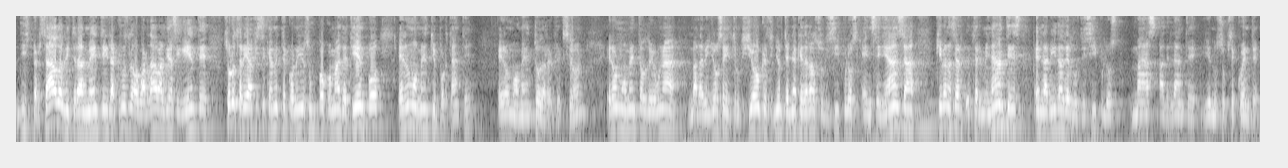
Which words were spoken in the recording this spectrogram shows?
dispersados literalmente, y la cruz lo aguardaba al día siguiente. Solo estaría físicamente con ellos un poco más de tiempo. Era un momento importante, era un momento de reflexión, era un momento de una maravillosa instrucción que el Señor tenía que dar a sus discípulos, enseñanza, que iban a ser determinantes en la vida de los discípulos más adelante y en lo subsecuente.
